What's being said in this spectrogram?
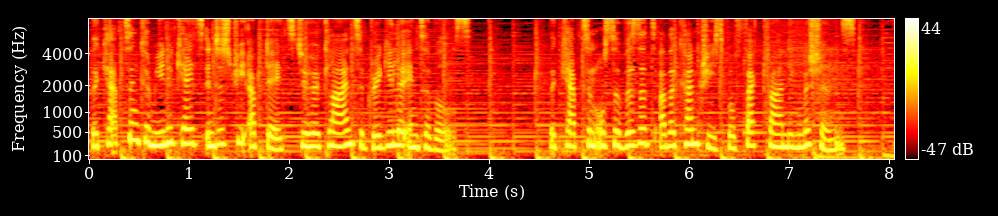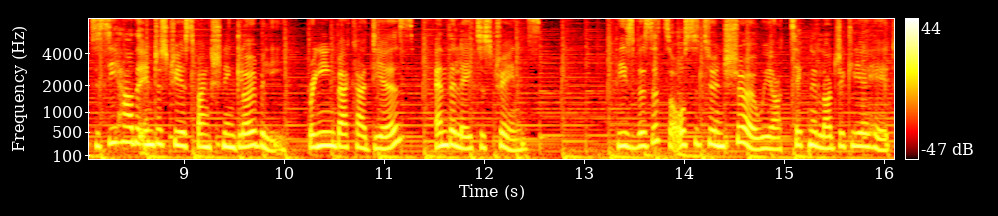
The captain communicates industry updates to her clients at regular intervals. The captain also visits other countries for fact finding missions to see how the industry is functioning globally, bringing back ideas and the latest trends. These visits are also to ensure we are technologically ahead.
